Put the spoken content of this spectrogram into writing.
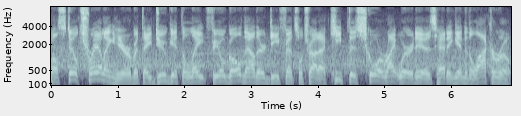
Well, still trailing here, but they do get the late field goal. Now their defense will try to keep this score right where it is heading into the locker room.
